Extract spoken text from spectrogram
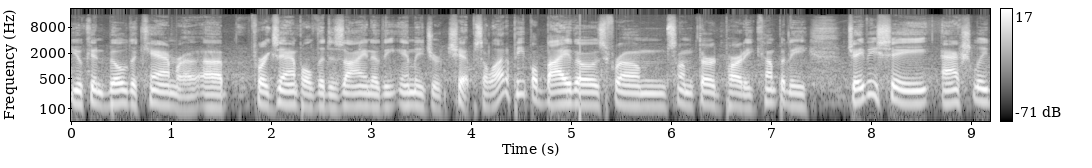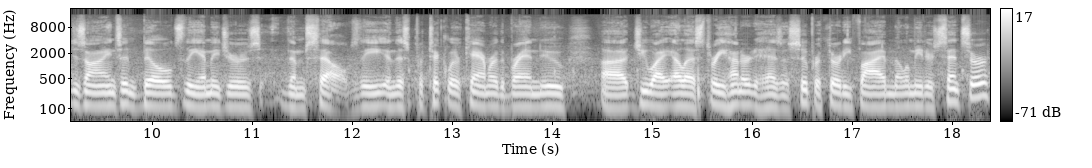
you can build a camera. Uh, for example, the design of the imager chips. A lot of people buy those from some third party company. JVC actually designs and builds the imagers themselves. The, in this particular camera, the brand new uh, GY LS300 has a super 35 millimeter sensor,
